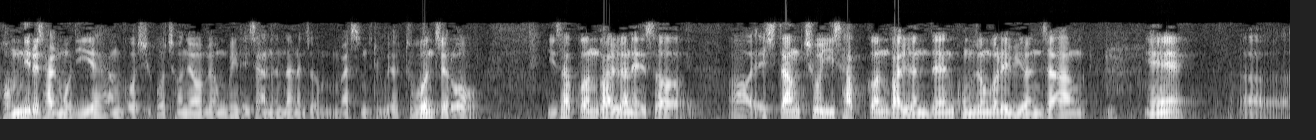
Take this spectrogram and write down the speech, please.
법리를 잘못 이해한 것이고 전혀 명분이 되지 않는다는 점 말씀드리고요. 두 번째로 이 사건 관련해서 어, 애시당초 이 사건 관련된 공정거래위원장의 어,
